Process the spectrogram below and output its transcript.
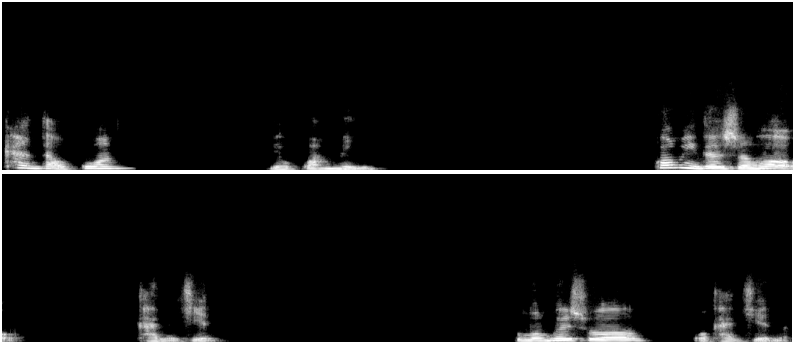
看到光，有光明，光明的时候看得见。我们会说：“我看见了。”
